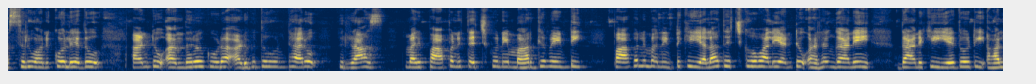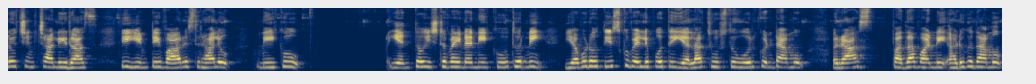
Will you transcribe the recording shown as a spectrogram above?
అస్సలు అనుకోలేదు అంటూ అందరూ కూడా అడుగుతూ ఉంటారు. రాజ్ మరి పాపని తెచ్చుకునే మార్గం ఏంటి పాపని మన ఇంటికి ఎలా తెచ్చుకోవాలి అంటూ అనగానే దానికి ఏదోటి ఆలోచించాలి రాజ్. ఈ ఇంటి వారసురాలు నీకు ఎంతో ఇష్టమైన నీ కూతుర్ని ఎవడో తీసుకువెళ్ళిపోతే ఎలా చూస్తూ ఊరుకుంటాము? రాస్ పద వాణ్ణి అడుగుదాము.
